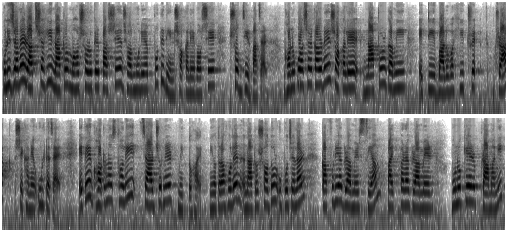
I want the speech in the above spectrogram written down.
পুলিশ জানায়, রাজশাহী নাটোর মহাসড়কের পাশে ঝলমলিয়ার প্রতিদিন সকালে বসে সবজির বাজার। ঘন কুয়াশার কারণে সকালে নাটোরগামী একটি বালুবাহী ট্রে- ট্রাক সেখানে উল্টে যায়। এতে ঘটনাস্থলেই চারজনের মৃত্যু হয়। নিহতরা হলেন নাটোর সদর উপজেলার কাফুরিয়া গ্রামের সিয়াম, পাইকপাড়া গ্রামের মুনকের প্রামাণিক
